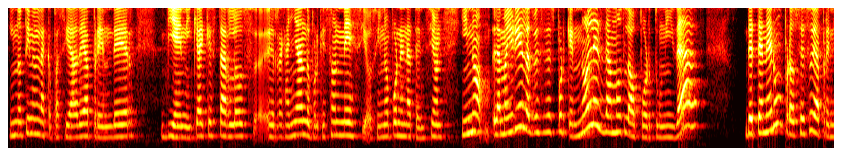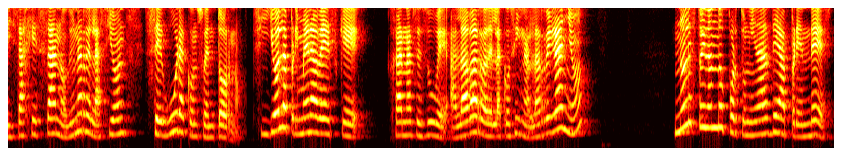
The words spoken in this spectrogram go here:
y no tienen la capacidad de aprender bien y que hay que estarlos eh, regañando porque son necios y no ponen atención. Y no, la mayoría de las veces es porque no les damos la oportunidad de tener un proceso de aprendizaje sano, de una relación segura con su entorno. Si yo la primera vez que Hannah se sube a la barra de la cocina la regaño, no le estoy dando oportunidad de aprender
